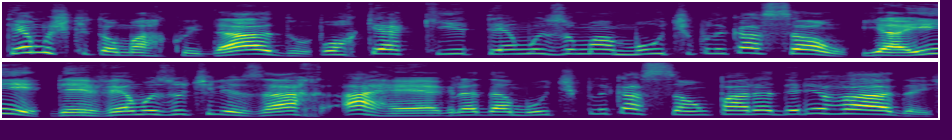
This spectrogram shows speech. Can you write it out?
temos que tomar cuidado, porque aqui temos uma multiplicação. E aí, devemos utilizar a regra da multiplicação para derivadas.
